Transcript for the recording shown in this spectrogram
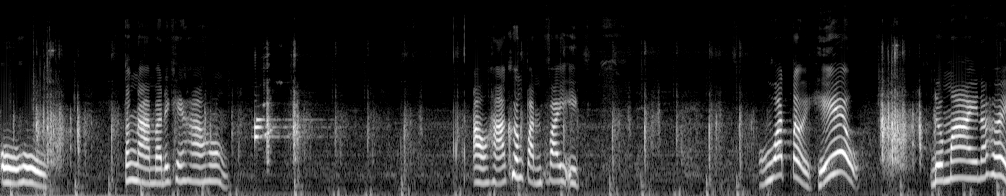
โอ้โห ตั้งนานมาได้แค่ห้าห้อง เอาหาเครื่องปั่นไฟอีก What the hell เดอะไมล์นะเฮ้ย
